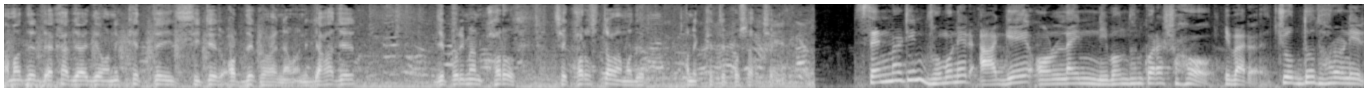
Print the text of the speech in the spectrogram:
আমাদের দেখা যায় যে অনেক ক্ষেত্রেই সিটের অর্ধেক হয় না। মানে জাহাজের যে পরিমাণ খরচ সেই খরচটাও আমাদের অনেক ক্ষেত্রে পোষাচ্ছে না। সেন্ট মার্টিন ভ্রমণের আগে অনলাইন নিবন্ধন করা সহ এবার চোদ্দ ধরনের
